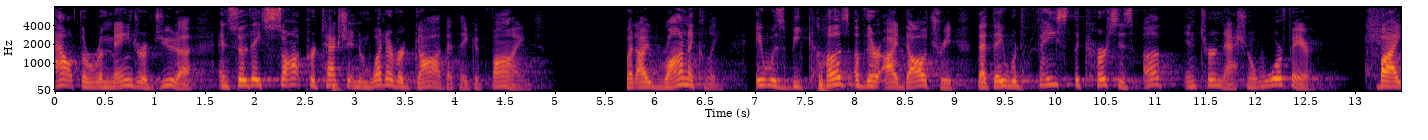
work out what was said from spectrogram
out the remainder of Judah, and so they sought protection in whatever God that they could find. But ironically, it was because of their idolatry that they would face the curses of international warfare. By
